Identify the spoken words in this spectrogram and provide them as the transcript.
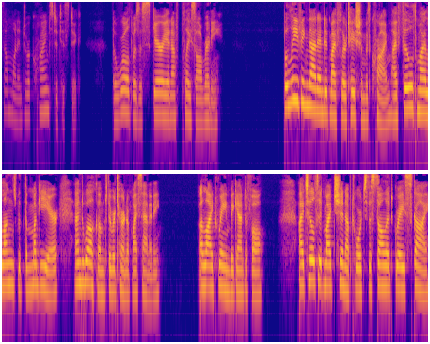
someone into a crime statistic. The world was a scary enough place already. Believing that ended my flirtation with crime, I filled my lungs with the muggy air and welcomed the return of my sanity. A light rain began to fall. I tilted my chin up towards the solid gray sky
